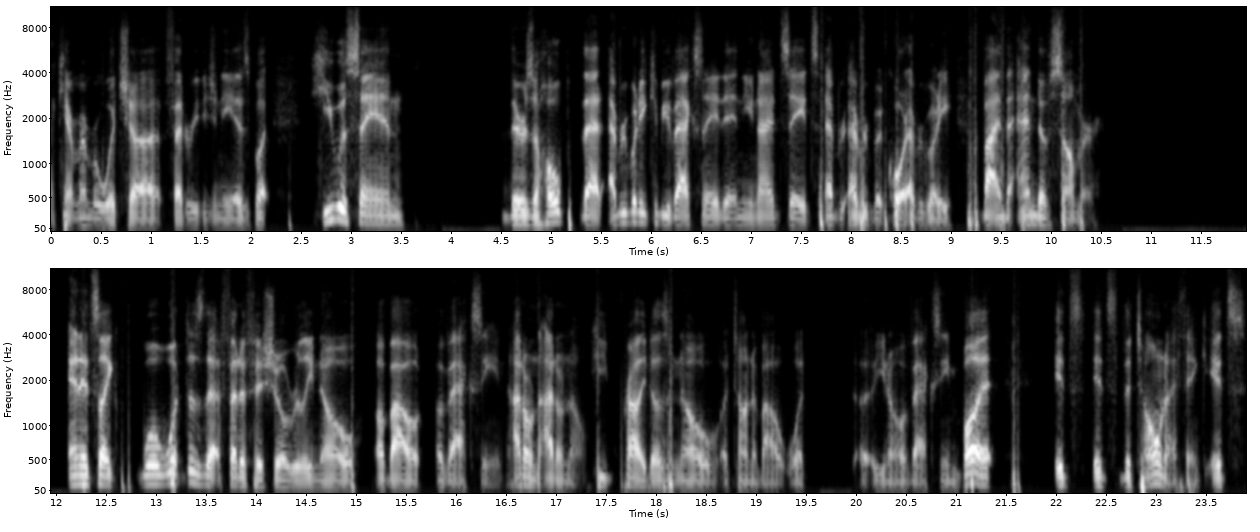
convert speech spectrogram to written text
I can't remember which uh, Fed region he is, but he was saying there's a hope that everybody could be vaccinated in the United States, every everybody quote everybody by the end of summer. And it's like, well, what does that Fed official really know about a vaccine? I don't, I don't know. He probably doesn't know a ton about what, uh, you know, a vaccine. But it's, it's the tone. I think it's.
